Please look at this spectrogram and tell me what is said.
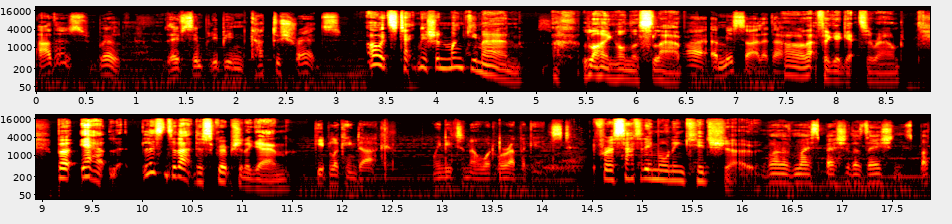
Others, well, they've simply been cut to shreds. Oh, it's Technician Monkey Man lying on the slab. By a missile attack. Oh, that figure gets around. But yeah, l- listen to that description again. Keep looking, Doc. We need to know what we're up against. For a Saturday morning kids show, One of my specializations, but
